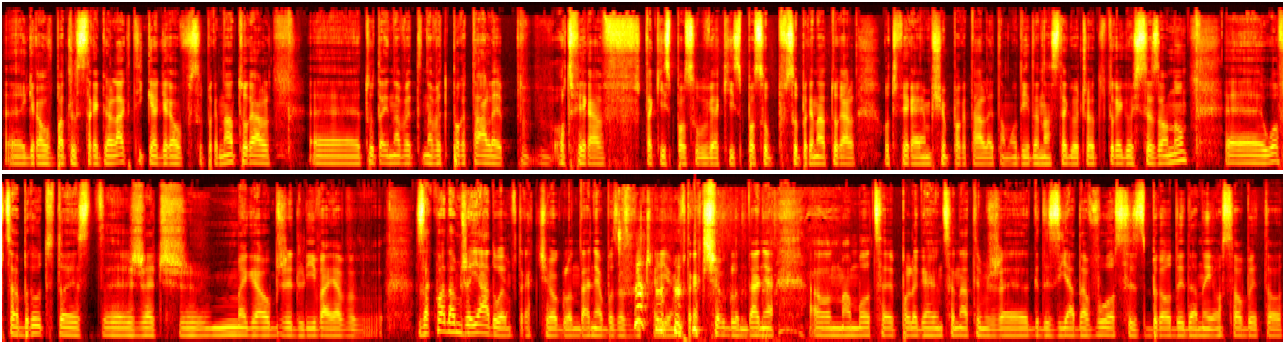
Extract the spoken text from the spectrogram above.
E, grał w Battlestar Galactica, grał w Supernatural. Tutaj nawet, nawet portale otwiera w taki sposób, w jaki sposób w Supernatural otwierają się portale tam od 11 czy od któregoś sezonu. Łowca Brud to jest rzecz mega obrzydliwa. Ja zakładam, że jadłem w trakcie oglądania, bo zazwyczaj jem w trakcie oglądania, a on ma moce polegające na tym, że gdy zjada włosy z brody danej osoby, to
